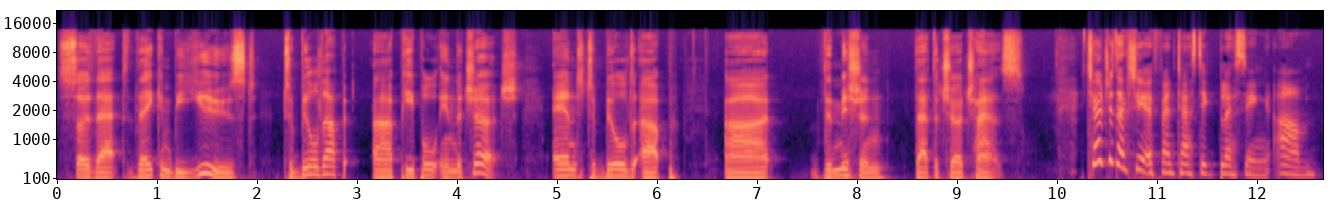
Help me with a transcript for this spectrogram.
so that they can be used to build up uh, people in the church and to build up uh, the mission that the church has. Church is actually a fantastic blessing. Um,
